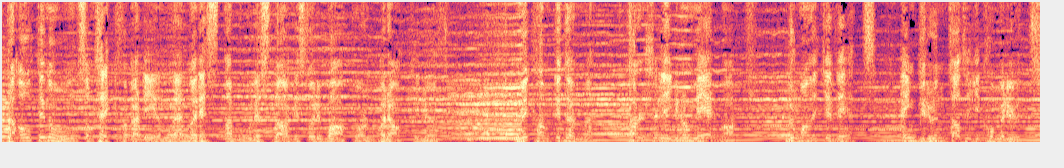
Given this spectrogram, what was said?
Det er alltid noen som trekker for gardinene når resten av borettslaget står i bakgården og raker løv. Men vi kan ikke dømme. Kanskje ligger noe mer bak. Noe man ikke vet. En grunn til at det ikke kommer ut.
